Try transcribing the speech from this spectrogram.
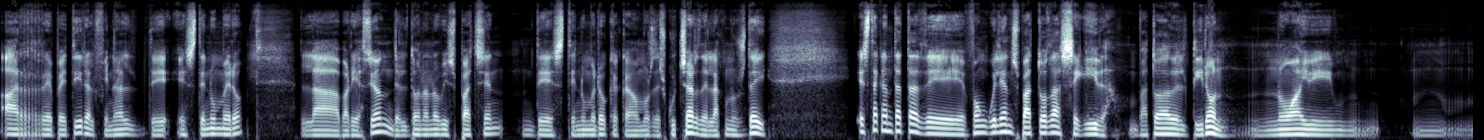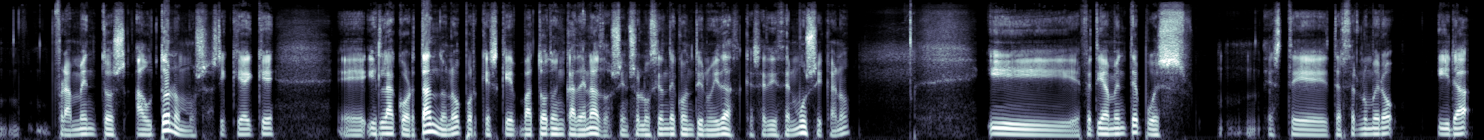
a repetir al final de este número la variación del Dona Nobis Pacem de este número que acabamos de escuchar, del Agnus Dei. Esta cantata de Von Williams va toda seguida, va toda del tirón, no hay mm, fragmentos autónomos, así que hay que eh, irla cortando, ¿no? Porque es que va todo encadenado, sin solución de continuidad, que se dice en música, ¿no? Y efectivamente, pues este tercer número irá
